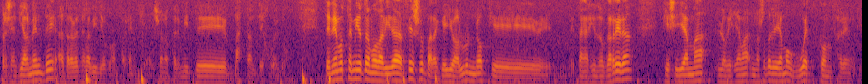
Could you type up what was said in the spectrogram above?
presencialmente a través de la videoconferencia. Eso nos permite bastante juego. Tenemos también otra modalidad de acceso para aquellos alumnos que están haciendo carrera, que se llama, lo que se nosotros le llamamos web conferencia.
